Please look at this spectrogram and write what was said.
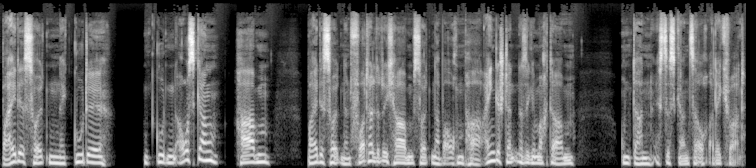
beide sollten eine gute, einen guten Ausgang haben, beide sollten einen Vorteil dadurch haben, sollten aber auch ein paar Eingeständnisse gemacht haben und dann ist das Ganze auch adäquat.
